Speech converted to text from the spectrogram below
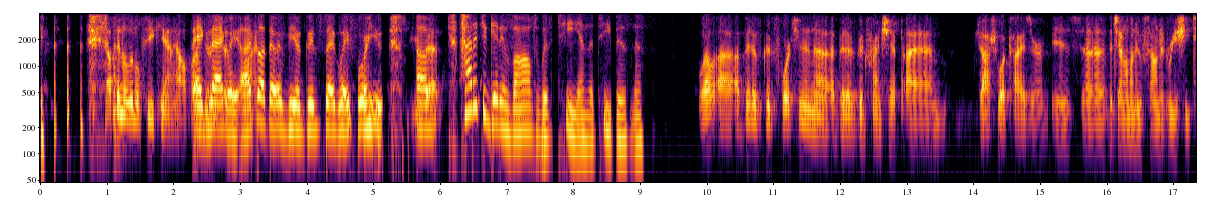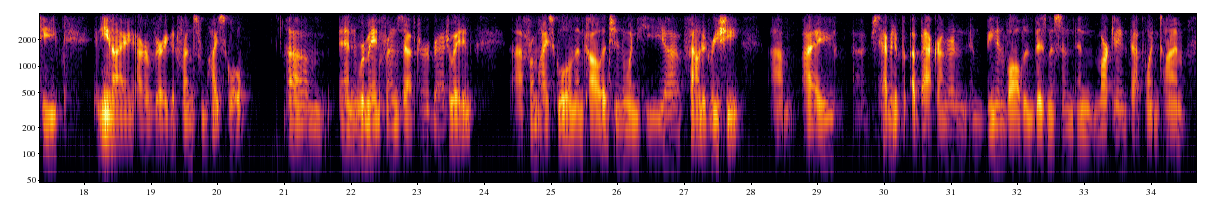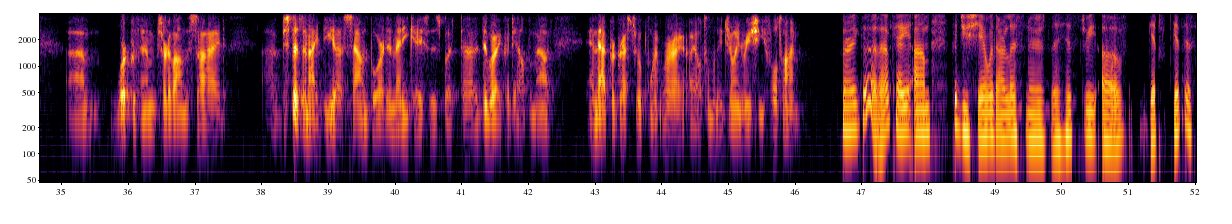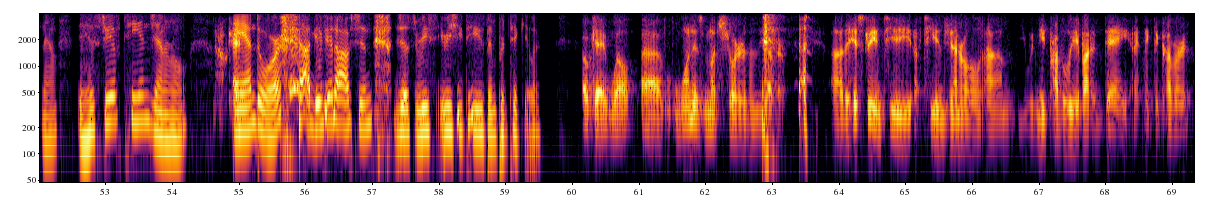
Nothing a little tea can't help. I'm exactly. I thought that would be a good segue for you. You um. How did you get involved with tea and the tea business? Well, uh, a bit of good fortune and a, a bit of good friendship. Um, Joshua Kaiser is uh, the gentleman who founded Rishi Tea, and he and I are very good friends from high school. um, and remained friends after graduating uh, from high school and then college. And when he uh, founded Rishi, um, I just having a, a background and, and being involved in business and, and marketing at that point in time, um, worked with him sort of on the side, uh, just as an idea, soundboard in many cases, but uh, did what I could to help him out. And that progressed to a point where I, I ultimately joined Rishi full time. Very good. Okay. Um, could you share with our listeners the history of get get this now the history of tea in general, okay. and or I'll give you an option, just Rishi teas in particular. Okay. Well, uh, one is much shorter than the other. uh, the history in tea of tea in general, um, you would need probably about a day, I think, to cover it.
